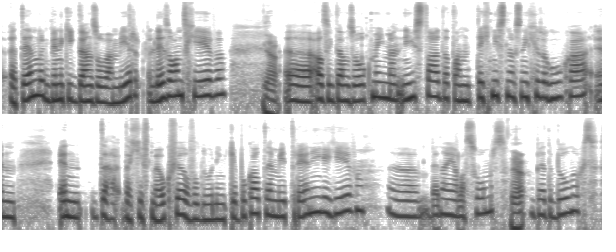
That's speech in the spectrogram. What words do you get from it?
uiteindelijk ben ik dan zo wat meer les aan het geven. Ja. Uh, als ik dan zo ook met iemand nieuw sta, dat dan technisch nog niet zo goed gaat. En, en dat, dat geeft mij ook veel voldoening. Ik heb ook altijd mee training gegeven uh, bij Daniela Somers, ja. bij de Bulldogs.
